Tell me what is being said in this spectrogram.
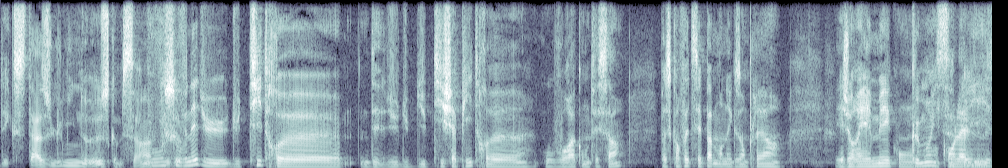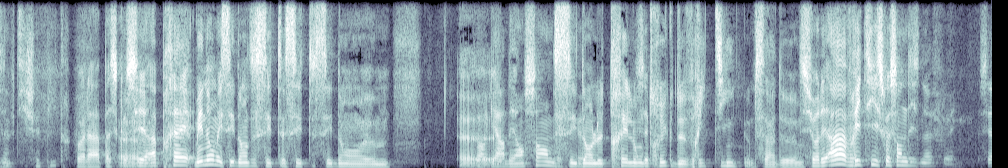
d'extase lumineuse comme ça. Vous vous souvenez du, du, titre euh, du, du, petit chapitre euh, où vous racontez ça? Parce qu'en fait, c'est pas mon exemplaire. Et j'aurais aimé qu'on qu la lise. Le petit chapitre. Voilà, parce que c'est euh, après. Mais non, mais c'est dans c'est dans. Euh, on va regarder ensemble. C'est dans le très long truc de Vriti, comme ça. De... Sur les... Ah, Vriti 79, oui.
